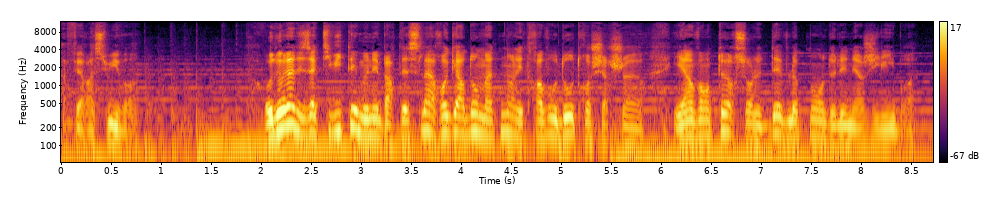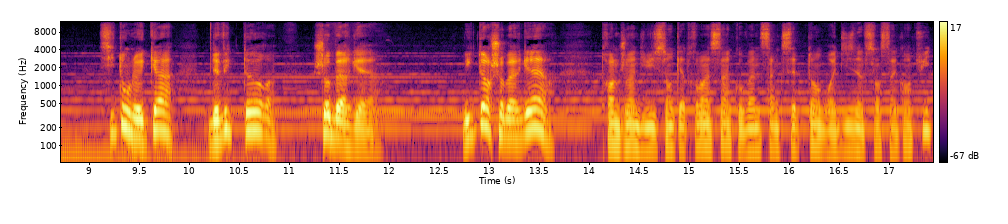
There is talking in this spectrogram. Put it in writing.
Affaire à suivre. Au-delà des activités menées par Tesla, regardons maintenant les travaux d'autres chercheurs et inventeurs sur le développement de l'énergie libre. Citons le cas de Victor Schauberger. Victor Schauberger, 30 juin 1885 au 25 septembre 1958,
